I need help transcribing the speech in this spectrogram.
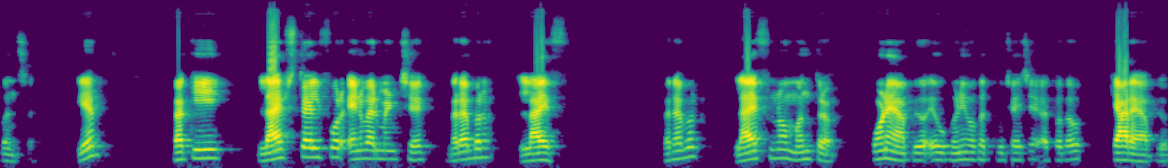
બનશે. ક્લિયર બાકી લાઈફસ્ટાઈલ ફોર એન્વાયરમેન્ટ છે. બરાબર? લાઈફ બરાબર? લાઈફનો મંત્ર કોણે આપ્યો? એવું ઘણી વખત પૂછાય છે અથવા તો ક્યારે આપ્યો?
